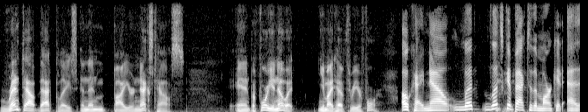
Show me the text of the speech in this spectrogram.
Rent out that place and then buy your next house. And before you know it, you might have three or four. Okay, now let let's get back to the market as,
